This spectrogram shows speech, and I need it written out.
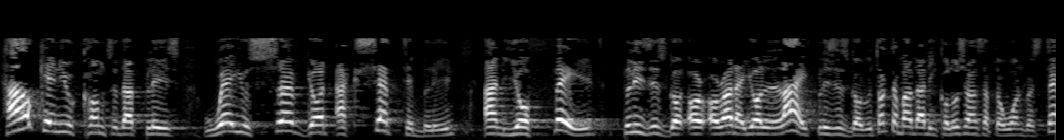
How can you come to that place where you serve God acceptably and your faith pleases God, or, or, rather, your life pleases God? We talked about that in Colossians chapter 1, verse 10.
